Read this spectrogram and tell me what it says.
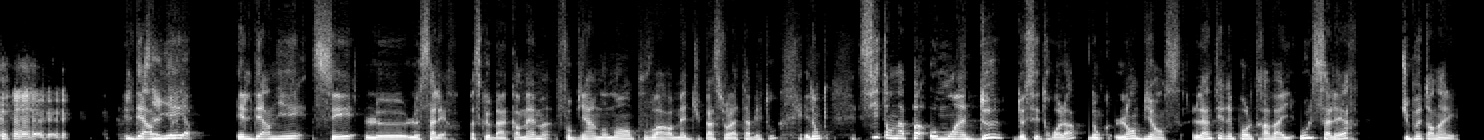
le dernier, et le dernier, c'est le, salaire. Parce que ben, quand même, faut bien un moment pouvoir mettre du pain sur la table et tout. Et donc, si tu n'en as pas au moins deux de ces trois-là, donc l'ambiance, l'intérêt pour le travail ou le salaire, tu peux t'en aller.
